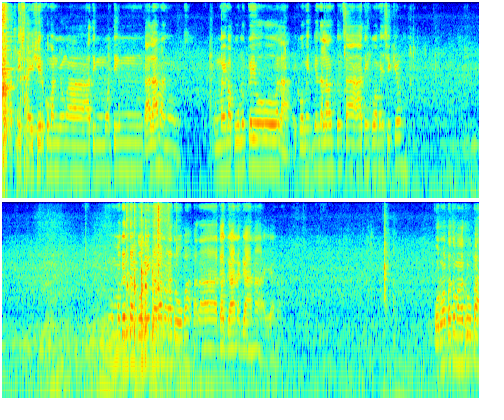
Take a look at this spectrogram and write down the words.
At least na-share ko man yung ah, ating munting kaalaman. Kung may mapulot kayo o wala, i-comment nyo na lang dun sa ating comment section. Yung magandang comment naman mga tropa para kagana-gana. Ayan o. Forma pa to mga tropa.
